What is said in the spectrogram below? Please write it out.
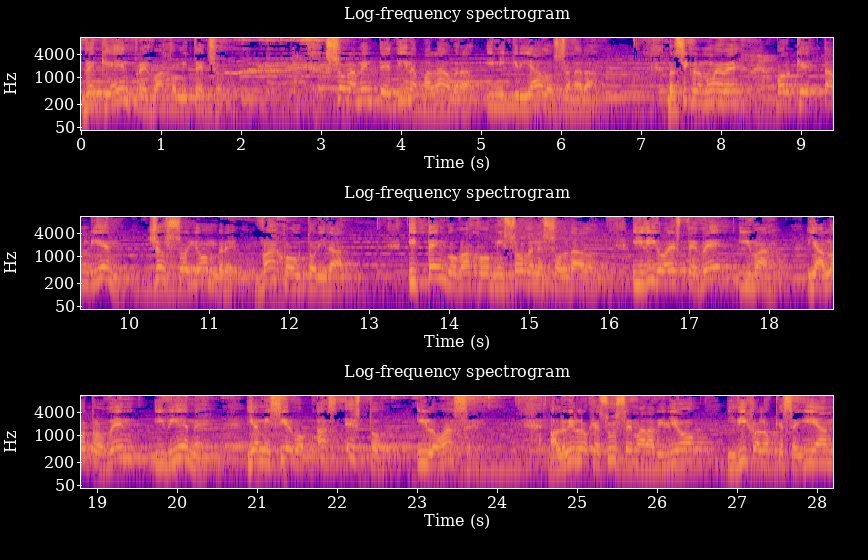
de que entres bajo mi techo. Solamente di la palabra y mi criado sanará. Versículo 9, porque también yo soy hombre bajo autoridad y tengo bajo mis órdenes soldados. Y digo a este, ve y va, y al otro, ven y viene, y a mi siervo, haz esto, y lo hace. Al oírlo Jesús se maravilló y dijo a los que seguían,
